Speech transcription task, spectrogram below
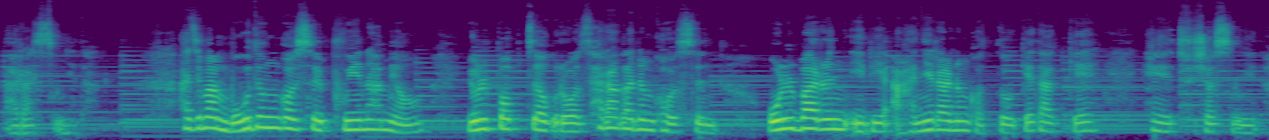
알았습니다. 하지만 모든 것을 부인하며 율법적으로 살아가는 것은 올바른 일이 아니라는 것도 깨닫게 해 주셨습니다.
